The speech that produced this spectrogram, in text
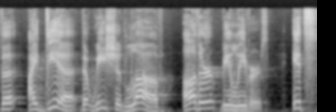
the idea that we should love other believers, it's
